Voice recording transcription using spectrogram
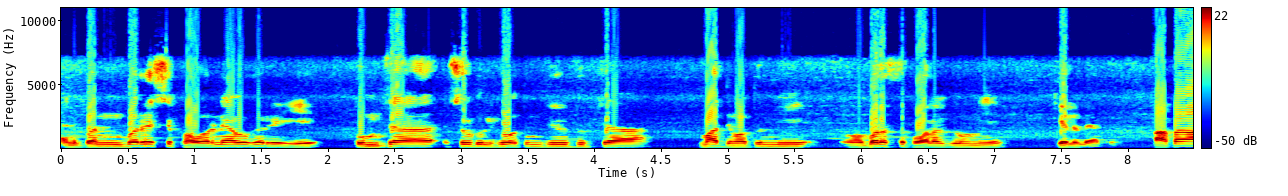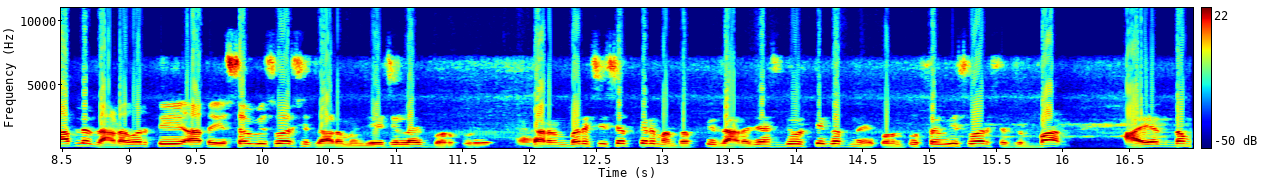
आणि पण बरेचसे फवारण्या वगैरे हे तुमच्या शेड्यूल किंवा तुमच्या युट्यूबच्या माध्यमातून मी बरचसं फॉलो घेऊन हे केलेलं आहे आपण आता आपल्या झाडावरती आता हे सव्वीस वर्ष झाड म्हणजे याची लाईफ भरपूर आहे. हा. कारण बरेचसे शेतकरी म्हणतात की झाडं जास्त दिवस टिकत नाही परंतु सव्वीस वर्षाचं बाग हा एकदम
